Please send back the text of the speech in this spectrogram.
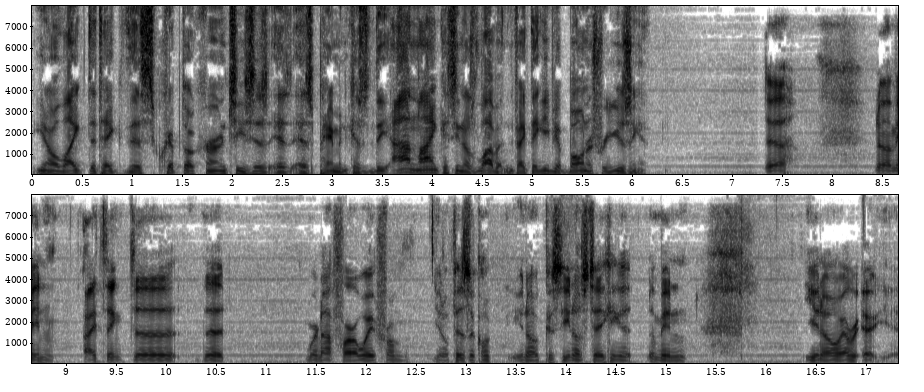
you know, like to take this cryptocurrencies as, as, as payment because the online casinos love it. In fact, they give you a bonus for using it. Yeah. No, I mean, I think the, that we're not far away from, you know, physical, you know, casinos taking it. I mean, you know, every, eh,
